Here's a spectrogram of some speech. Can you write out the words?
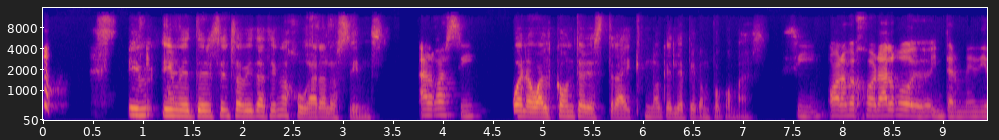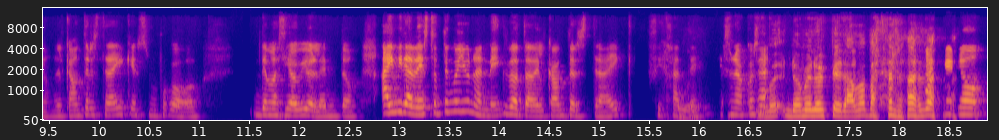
y, y meterse en su habitación a jugar a los Sims. Algo así. Bueno, o al Counter Strike, ¿no? Que le pega un poco más. Sí, o a lo mejor algo intermedio. El Counter-Strike es un poco demasiado violento. Ay, mira, de esto tengo yo una anécdota del Counter-Strike. Fíjate, es una cosa... No me, lo esperaba para nada. no.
